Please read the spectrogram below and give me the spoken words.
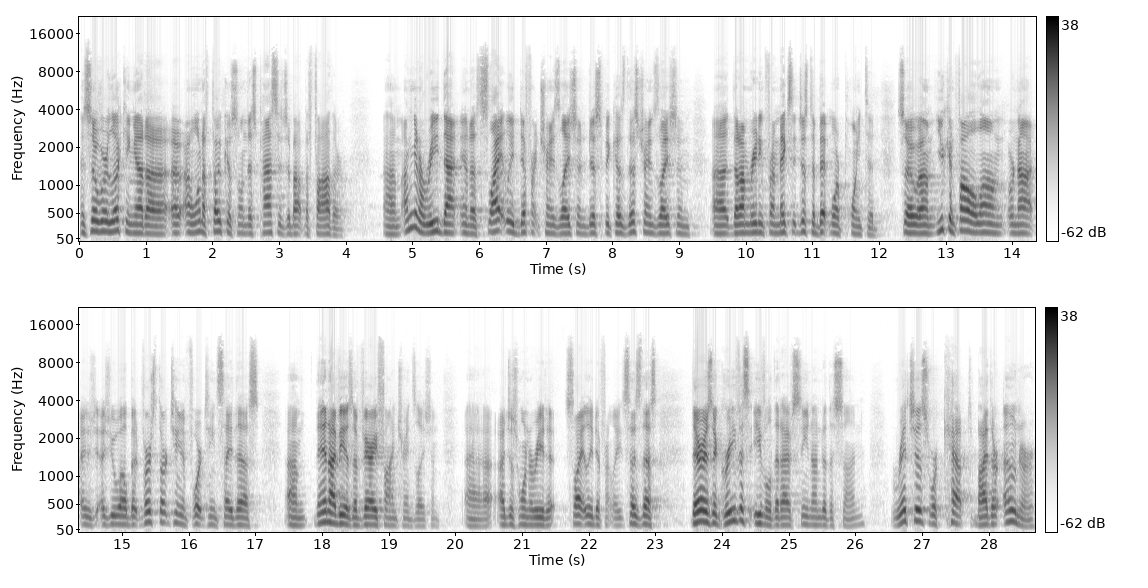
And so we're looking at, a, a I want to focus on this passage about the Father. Um, I'm going to read that in a slightly different translation just because this translation uh, that I'm reading from makes it just a bit more pointed. So um, you can follow along or not as, as, you will, but verse 13 and 14 say this. Um, the NIV is a very fine translation. Uh, I just want to read it slightly differently. It says this There is a grievous evil that I have seen under the sun. Riches were kept by their owner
